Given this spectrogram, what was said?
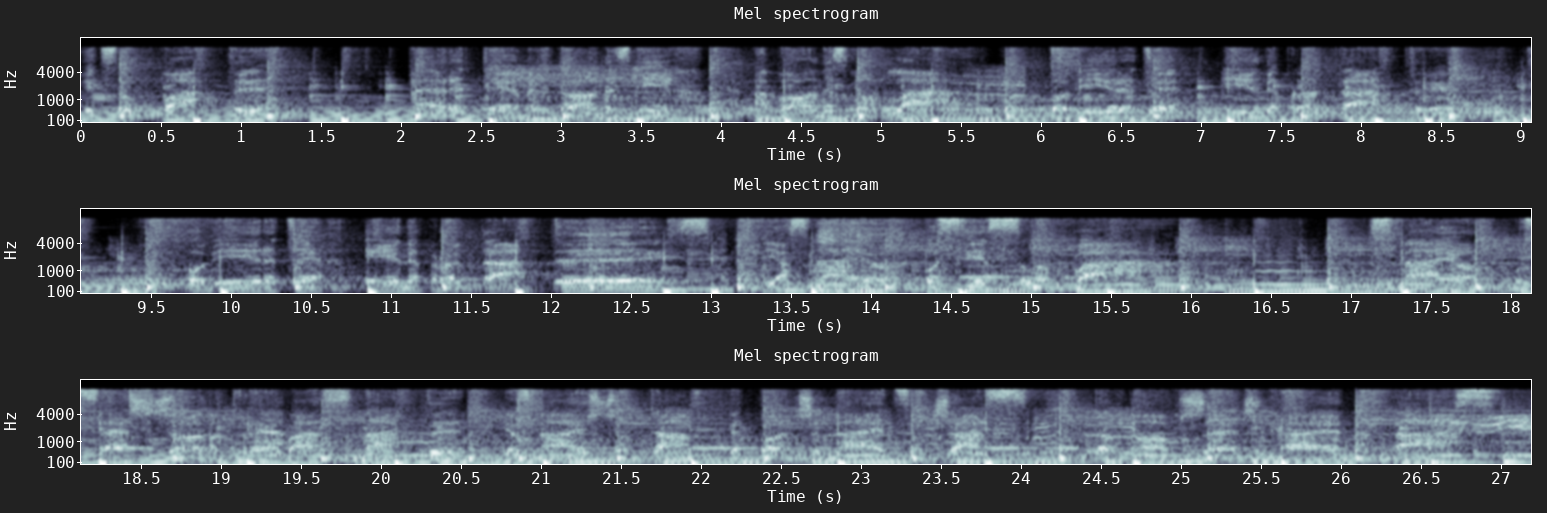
відступати перед тими, хто не зміг або не змогла повірити і не продати повірити і не продатись. Я знаю усі слова, знаю усе, що нам треба знати. Я знаю, що там, де починається час, давно вже чекає на нас.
